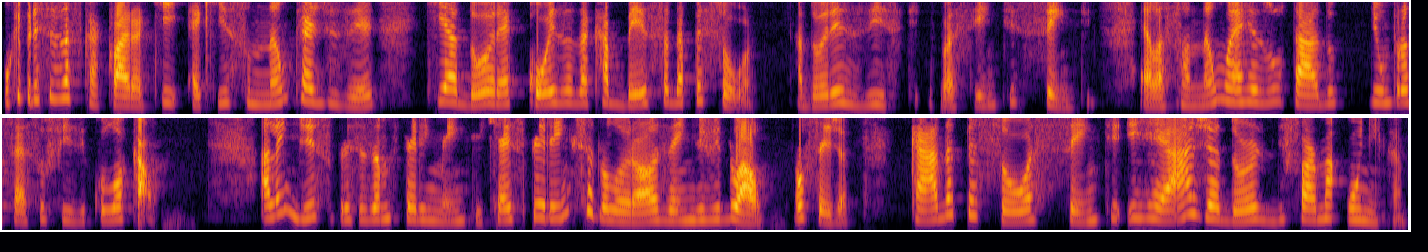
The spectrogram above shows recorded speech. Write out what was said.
O que precisa ficar claro aqui é que isso não quer dizer que a dor é coisa da cabeça da pessoa. A dor existe, o paciente sente, ela só não é resultado de um processo físico local. Além disso, precisamos ter em mente que a experiência dolorosa é individual, ou seja, cada pessoa sente e reage à dor de forma única.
